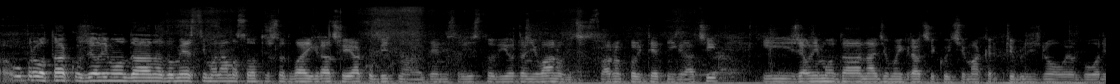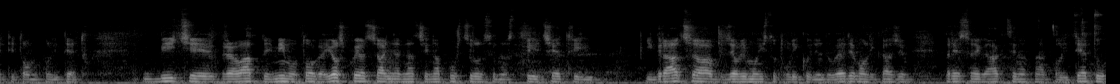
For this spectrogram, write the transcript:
Pa, upravo tako želimo da nadomestimo, nama su otišla dva igrača jako bitna, Denis Ristov i Jordan Jovanović, stvarno kvalitetni igrači i želimo da nađemo igrače koji će makar približno ovaj, odgovoriti tom kvalitetu. Biće verovatno i mimo toga još pojačanja, znači napuštilo se nas 3-4 igrača, želimo isto toliko da dovedemo, ali kažem, pre svega akcenat na kvalitetu,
